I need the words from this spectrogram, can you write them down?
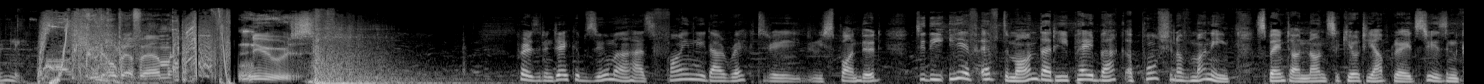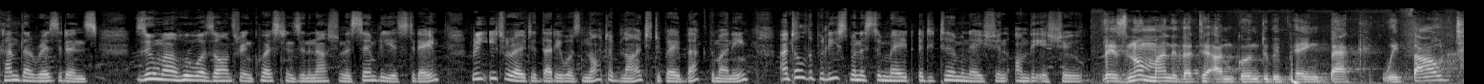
Burnley. Good Hope FM News. President Jacob Zuma has finally directly responded to the EFF demand that he pay back a portion of money spent on non-security upgrades to his Nkandla residence. Zuma, who was answering questions in the National Assembly yesterday, reiterated that he was not obliged to pay back the money until the police minister made a determination on the issue. There's no money that I'm going to be paying back without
